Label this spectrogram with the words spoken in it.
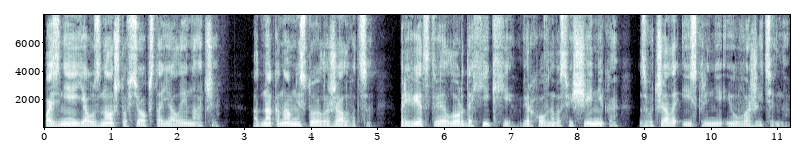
Позднее я узнал, что все обстояло иначе. Однако нам не стоило жаловаться — Приветствие лорда Хикхи, верховного священника, звучало искренне и уважительно.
